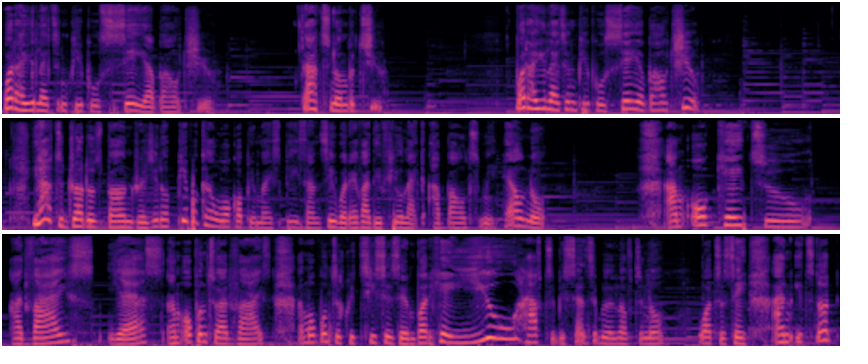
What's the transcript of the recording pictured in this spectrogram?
what are you letting people say about you? That's number two. What are you letting people say about you? You have to draw those boundaries. You know, people can walk up in my space and say whatever they feel like about me. Hell no. I'm okay to advice. Yes, I'm open to advice. I'm open to criticism. But hey, you have to be sensible enough to know what to say. And it's not,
